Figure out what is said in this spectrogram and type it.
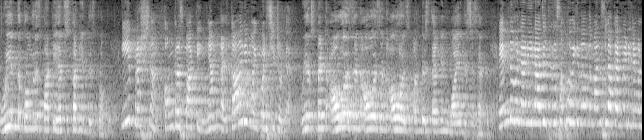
we in the Congress party have studied this problem. ഈ പ്രശ്നം കോൺഗ്രസ് പാർട്ടി ഞങ്ങൾ കാര്യമായി പഠിച്ചിട്ടുണ്ട് We have spent hours and hours and hours understanding why this is happening. എന്തുകൊണ്ടാണ് ഈ രാജ്യത്ത് ഇത് സംഭവിക്കുന്നതെന്ന് മനസ്സിലാക്കാൻ വേണ്ടി ഞങ്ങൾ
